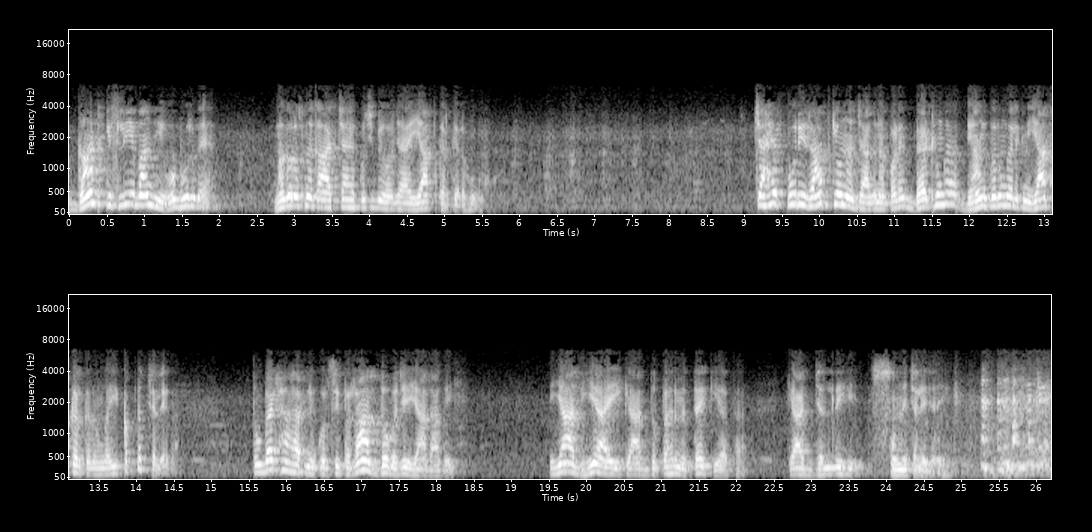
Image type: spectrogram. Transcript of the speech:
गांठ किस लिए बांधी वो भूल गया। मगर उसने कहा चाहे कुछ भी हो जाए याद करके रहूँगा। चाहे पूरी रात क्यों ना जागना पड़े बैठूँगा ध्यान करूँगा लेकिन याद करके रहूँगा ये कब तक चलेगा? तो बैठा है अपनी कुर्सी पर रात दो बजे याद आ गई। याद ये आई कि आज दोपहर में तय किया था कि आज जल्दी ही सोने चले जाएँगे।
